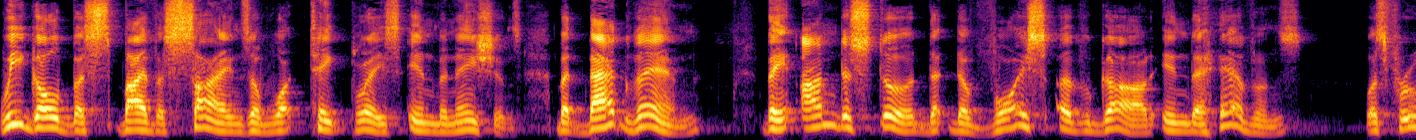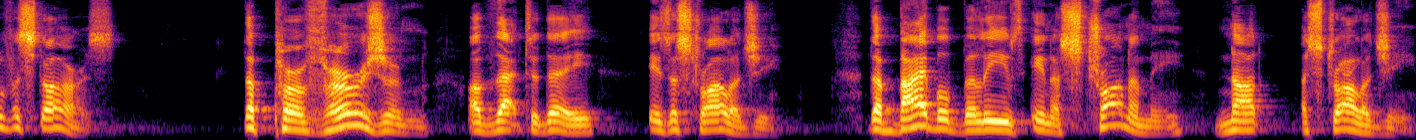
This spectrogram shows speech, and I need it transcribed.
We go by the signs of what take place in the nations. But back then, they understood that the voice of God in the heavens was through the stars. The perversion of that today is astrology. The Bible believes in astronomy, not astrology.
